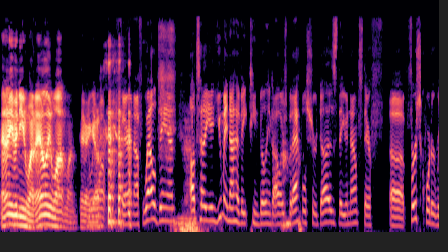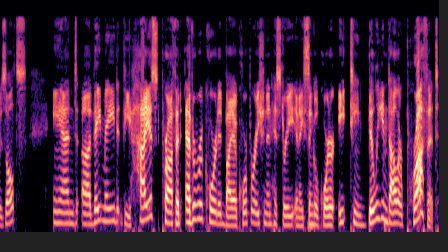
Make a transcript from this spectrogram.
I don't even need one. I only want one. There you go. Fair enough. Well, Dan, I'll tell you, you may not have $18 billion, but Apple sure does. They announced their uh, first quarter results, and uh, they made the highest profit ever recorded by a corporation in history in a single quarter $18 billion profit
